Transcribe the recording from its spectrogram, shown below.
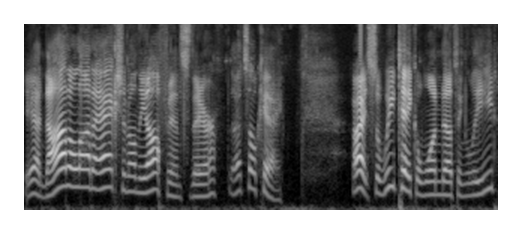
Yeah, not a lot of action on the offense there. That's okay. All right, so we take a 1 0 lead.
